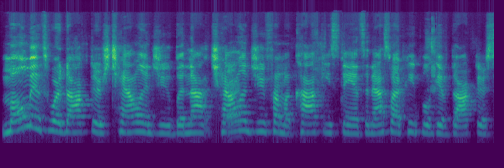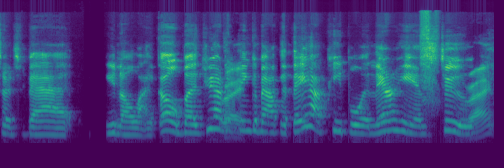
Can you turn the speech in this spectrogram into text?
moments where doctors challenge you, but not challenge you from a cocky stance. And that's why people give doctors such bad, you know, like, oh, but you have Right. to think about that they have people in their hands too. Right?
